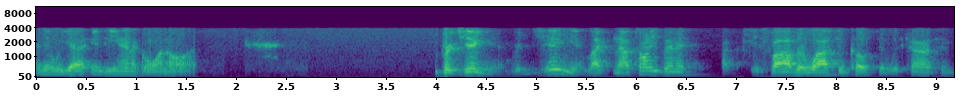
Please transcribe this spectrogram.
and then we got Indiana going on. Virginia, Virginia. Like now, Tony Bennett, his father, Washington, coached at Wisconsin.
